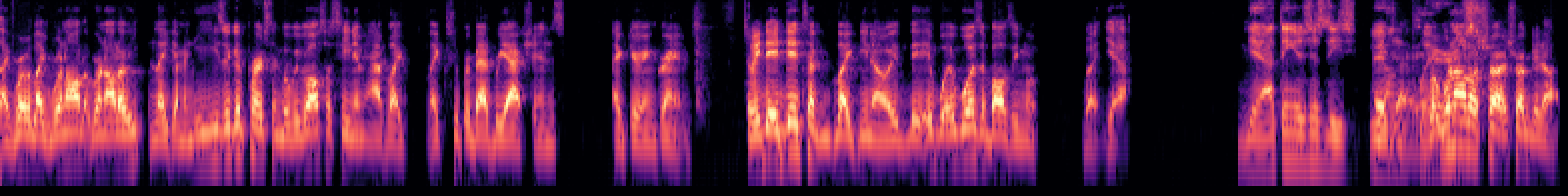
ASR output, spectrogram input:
like like Ronaldo Ronaldo like I mean he, he's a good person, but we've also seen him have like like super bad reactions like during games. So it, it did took like you know it, it it was a ballsy move, but yeah, yeah, I think it's just these young exactly. But. Ronaldo shrug, shrugged it off,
